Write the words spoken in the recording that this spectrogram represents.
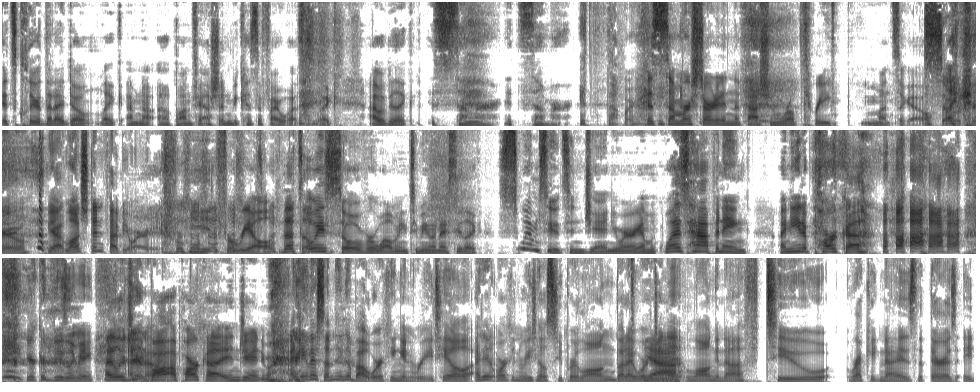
it's clear that I don't like I'm not up on fashion because if I was like I would be like it's summer, it's summer it's summer. because summer started in the fashion world three months ago. So like true. Yeah, launched in February. yeah, for real. That's always so overwhelming to me when I see like swimsuits in January. I'm like, what is happening? I need a parka. You're confusing me. I legit don't bought a parka in January. I think there's something about working in retail. I didn't work in retail super long, but I worked Yeah. in it long enough to recognize that there is a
